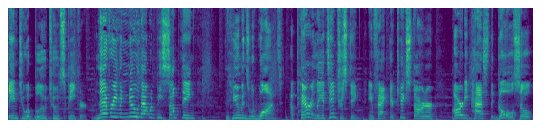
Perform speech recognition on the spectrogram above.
into a Bluetooth speaker. Never even knew that would be something the humans would want. Apparently, it's interesting. In fact, their Kickstarter already passed the goal, so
